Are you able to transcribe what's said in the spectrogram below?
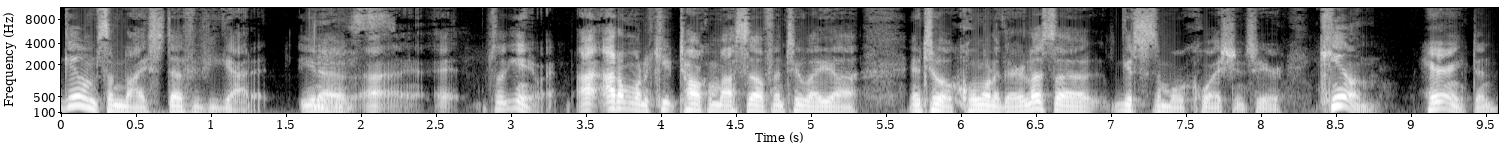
give them some nice stuff if you got it. You know. Yes. Uh, uh, so anyway, I, I don't want to keep talking myself into a uh, into a corner there. Let's uh, get to some more questions here. Kim Harrington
